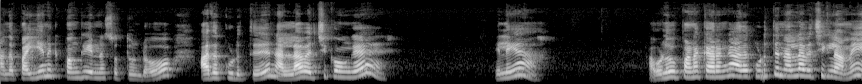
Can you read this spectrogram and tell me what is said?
அந்த பையனுக்கு பங்கு என்ன சொத்துண்டோ அதை கொடுத்து நல்லா வச்சுக்கோங்க. இல்லையா? அவ்வளோ பணக்காரங்க அதை கொடுத்து நல்லா வச்சுக்கலாமே.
